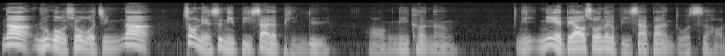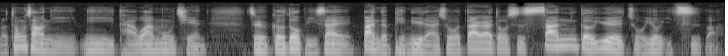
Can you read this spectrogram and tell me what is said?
那如果说我今那重点是你比赛的频率。哦，你可能，你你也不要说那个比赛办很多次好了。通常你你以台湾目前这个格斗比赛办的频率来说，大概都是三个月左右一次吧。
